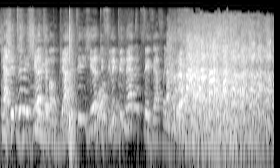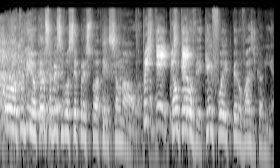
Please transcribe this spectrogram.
Piada inteligente, irmão. Piada inteligente. Felipe Neto que fez essa aí. Ô, Tubinho, eu quero saber se você prestou atenção na aula. Prestei, Então prestei. quero ver, quem foi Pero Vaz de Caminha?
